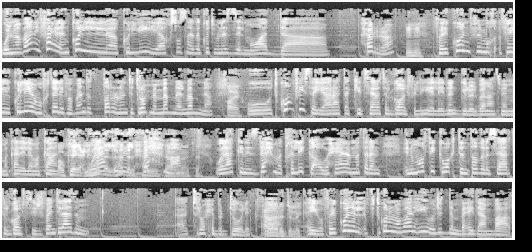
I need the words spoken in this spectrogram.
والمباني فعلا كل كلية خصوصا إذا كنت منزل مواد آه، حرة. فيكون في مخ... في كلية مختلفة فأنت تضطر إنه أنت تروح من مبنى لمبنى صحيح وتكون في سيارات أكيد سيارات الجولف اللي هي اللي ينقلوا البنات من مكان إلى مكان okay يعني هذا ولكن هذا كان okay. ولكن الزحمة تخليك أو أحيانا مثلا إنه ما فيك وقت تنتظر سيارة الجولف تيجي فأنت لازم تروحي برجولك. ف... على رجلك. أيوه فيكون ال... تكون المباني أيوه جدا بعيدة عن بعض.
